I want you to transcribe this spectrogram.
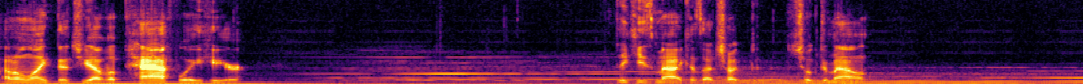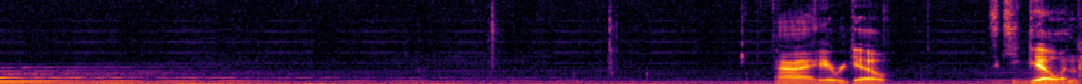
I don't like that you have a pathway here. I think he's mad because I choked, choked him out. Alright, here we go. Let's keep going.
